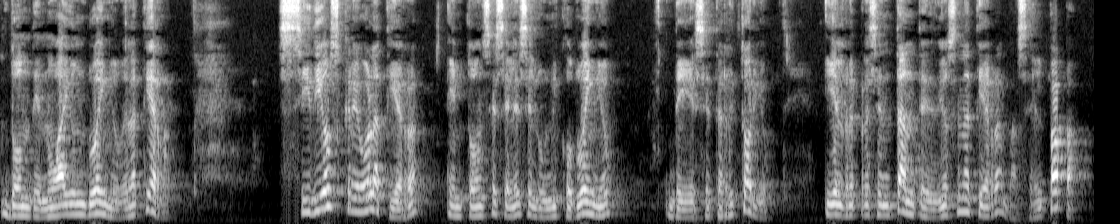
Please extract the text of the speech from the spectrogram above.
Donde no hay un dueño de la tierra. Si Dios creó la tierra, entonces Él es el único dueño de ese territorio. Y el representante de Dios en la tierra va a ser el Papa.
